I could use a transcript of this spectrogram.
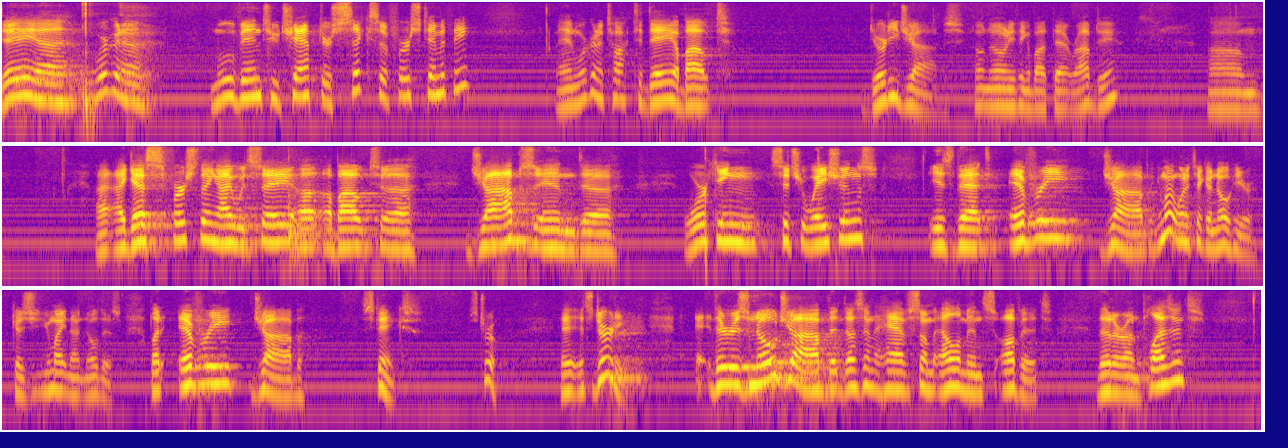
Today, uh, we're going to move into chapter 6 of 1 Timothy, and we're going to talk today about dirty jobs. Don't know anything about that, Rob, do you? Um, I, I, guess first thing I would say uh, about uh, jobs and uh, working situations is that every job, you might want to take a note here because you might not know this, but every job stinks. True. It's dirty. There is no job that doesn't have some elements of it that are unpleasant,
